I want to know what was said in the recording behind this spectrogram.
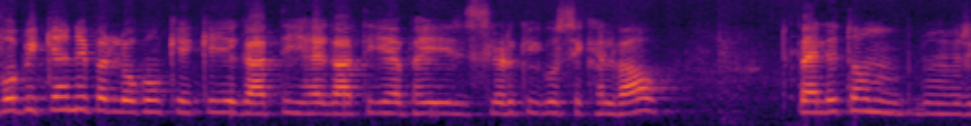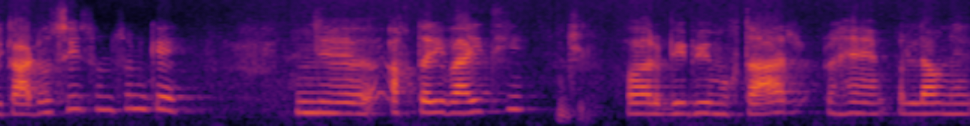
وہ بھی کہنے پر لوگوں کے کہ یہ گاتی ہے گاتی ہے بھائی اس لڑکی کو سکھلواؤ۔ تو پہلے تو ہم ریکارڈوں سے ہی سن سن کے اختری بائی تھی جی۔ اور بی بی مختار ہیں اللہ انہیں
